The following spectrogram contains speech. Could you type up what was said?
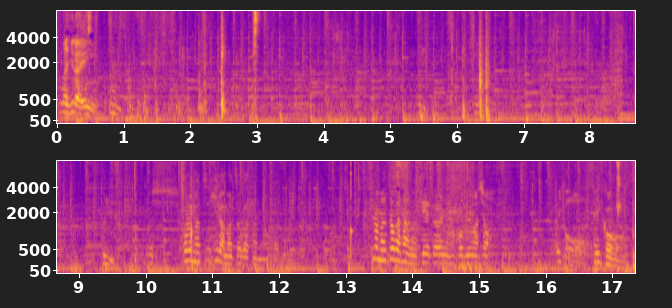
そんな平いいん、うんこれ松平松岡さんのおかずで。平松岡さんの軽トラに運びましょう。はい行こう。はい行こう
